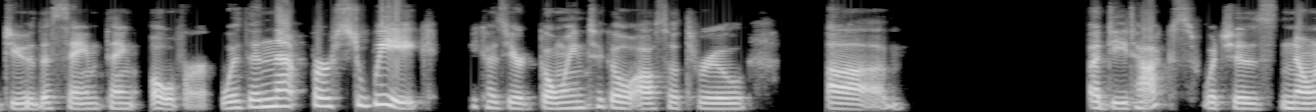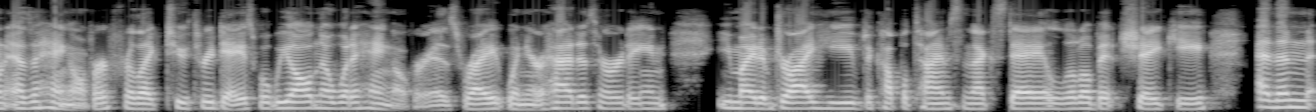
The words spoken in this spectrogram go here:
do the same thing over within that first week because you're going to go also through um, a detox, which is known as a hangover for like two, three days. Well, we all know what a hangover is, right? When your head is hurting, you might have dry heaved a couple times the next day, a little bit shaky. And then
